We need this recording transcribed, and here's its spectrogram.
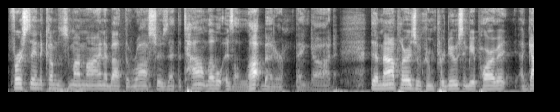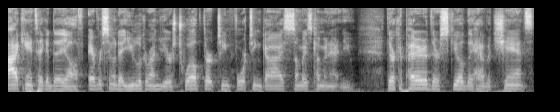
First thing that comes to my mind about the roster is that the talent level is a lot better, thank God. The amount of players who can produce and be a part of it, a guy can't take a day off. Every single day you look around, there's 12, 13, 14 guys, somebody's coming at you. They're competitive, they're skilled, they have a chance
